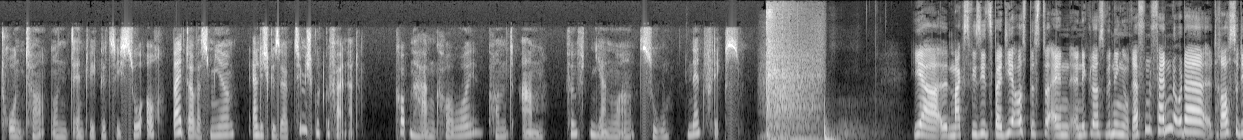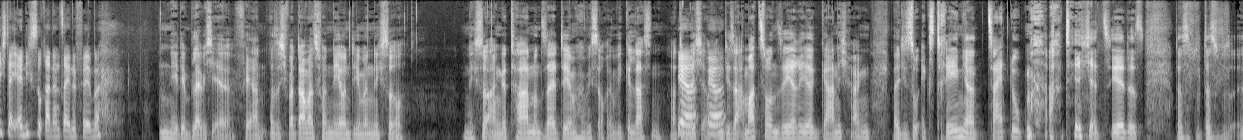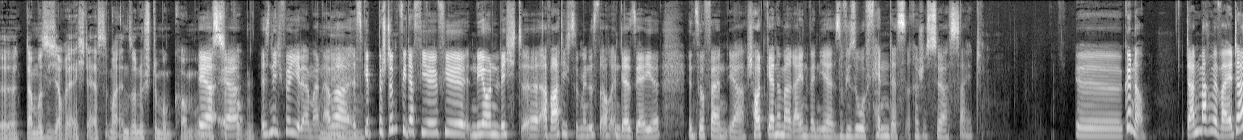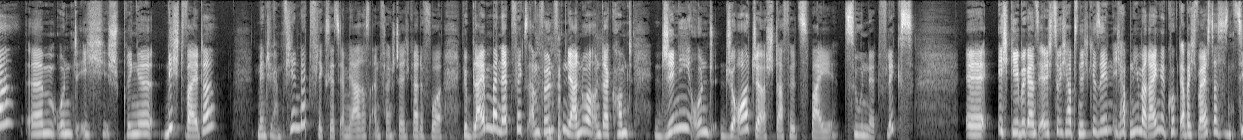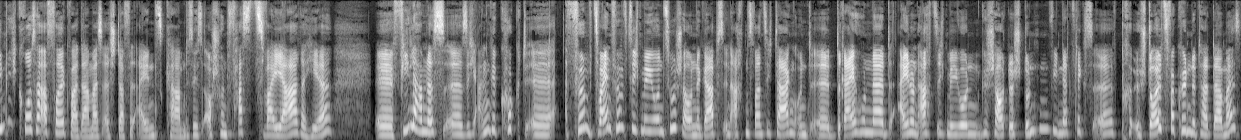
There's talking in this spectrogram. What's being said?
drunter und entwickelt sich so auch weiter, was mir ehrlich gesagt ziemlich gut gefallen hat. Kopenhagen Cowboy kommt am 5. Januar zu Netflix. Ja, Max, wie sieht's bei dir aus? Bist du ein äh, Nikolaus Winning Reffen-Fan oder traust du dich da eher nicht so ran an seine Filme? Nee, dem bleibe ich eher fern. Also ich war damals von Neon Demon nicht so nicht so angetan und seitdem habe ich es auch irgendwie gelassen. Hatte ja, mich auch ja. in dieser Amazon-Serie gar nicht ran, weil die so extrem ja zeitlupenartig erzählt ist. Das, das, äh, da muss ich auch echt erst mal in so eine Stimmung kommen, um ja, das zu ja. gucken. Ist nicht für jedermann, nee. aber es gibt bestimmt wieder viel, viel Neonlicht, äh, erwarte ich zumindest auch in der Serie. Insofern, ja, schaut gerne mal rein, wenn ihr sowieso Fan des Regisseurs seid. Äh, genau. Dann machen wir weiter ähm, und ich springe nicht weiter, Mensch, wir haben viel Netflix jetzt am Jahresanfang, stelle ich gerade vor. Wir bleiben bei Netflix am 5. Januar und da kommt Ginny und Georgia Staffel 2 zu Netflix. Äh, ich gebe ganz ehrlich zu, ich habe es nicht gesehen. Ich habe nie mal reingeguckt, aber ich weiß, dass es ein ziemlich großer Erfolg war damals, als Staffel 1 kam. Das ist auch schon fast zwei Jahre her. Äh, viele haben das äh, sich angeguckt. Äh, 5, 52 Millionen Zuschauer gab es in 28 Tagen und äh, 381 Millionen geschaute Stunden, wie Netflix äh, stolz verkündet hat damals.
